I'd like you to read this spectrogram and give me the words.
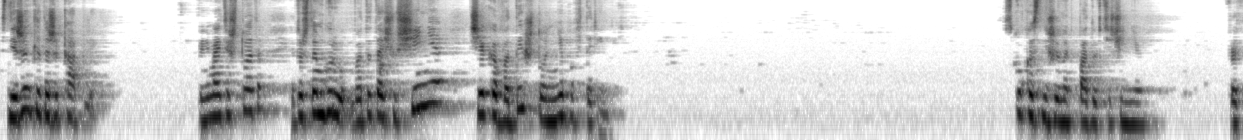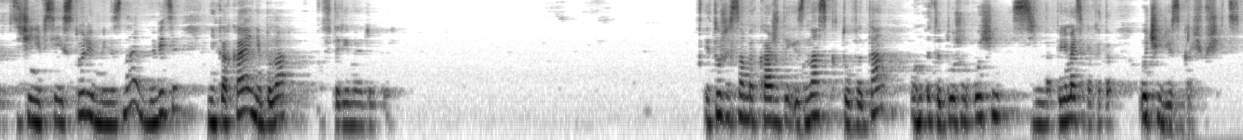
Снежинка – это же капли. Понимаете, что это? Это то, что я вам говорю, вот это ощущение человека воды, что он неповторимый. Сколько снежинок падают в течение, в течение всей истории, мы не знаем, но видите, никакая не была повторимая другой. И то же самое каждый из нас, кто вода, он это должен очень сильно, понимаете, как это очень резко ощущается.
